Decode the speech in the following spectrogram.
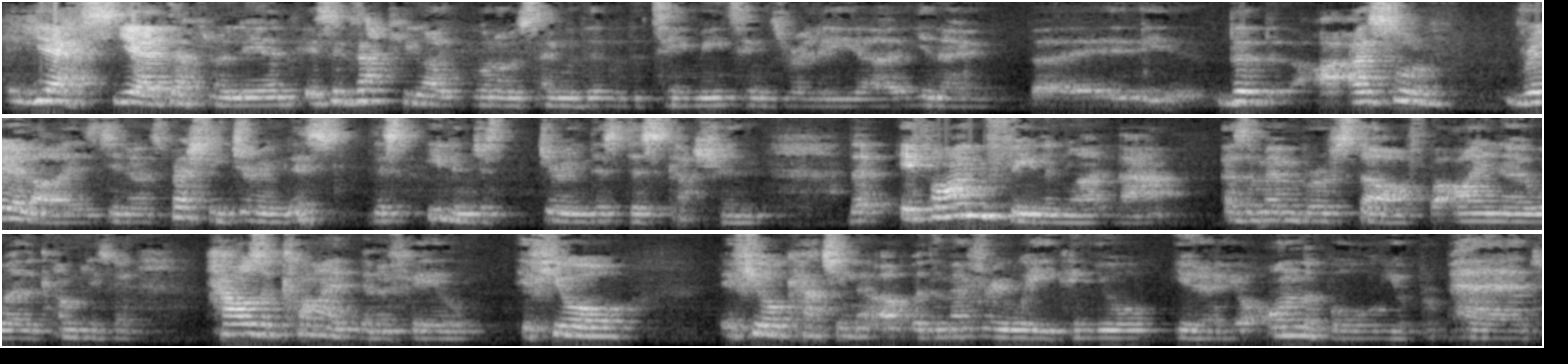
Yes, yeah, definitely, and it's exactly like what I was saying with the, with the team meetings. Really, uh, you know, uh, the, I I sort of realised, you know, especially during this, this even just during this discussion, that if I'm feeling like that as a member of staff, but I know where the company's going, how's a client going to feel if you're if you're catching it up with them every week and you're you know you're on the ball, you're prepared,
